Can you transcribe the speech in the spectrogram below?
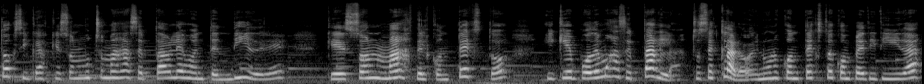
tóxicas que son mucho más aceptables o entendibles, que son más del contexto y que podemos aceptarlas. Entonces, claro, en un contexto de competitividad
